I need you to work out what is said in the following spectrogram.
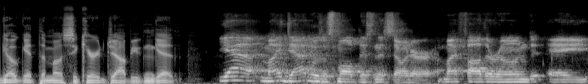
go get the most secured job you can get. Yeah, my dad was a small business owner. My father owned a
